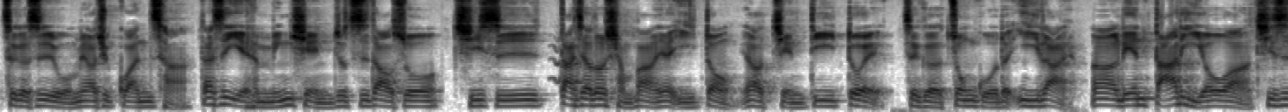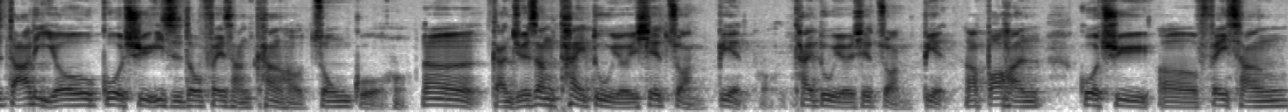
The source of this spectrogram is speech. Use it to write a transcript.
这个是我们要去观察。但是也很明显，你就知道说，其实大家都想办法要移动，要减低对这个中国的依赖。那连达里欧啊，其实达里欧过去一直都非常看好中国，那感觉上态度有一些转变，哦，态度有一些转变。那包含过去呃非常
